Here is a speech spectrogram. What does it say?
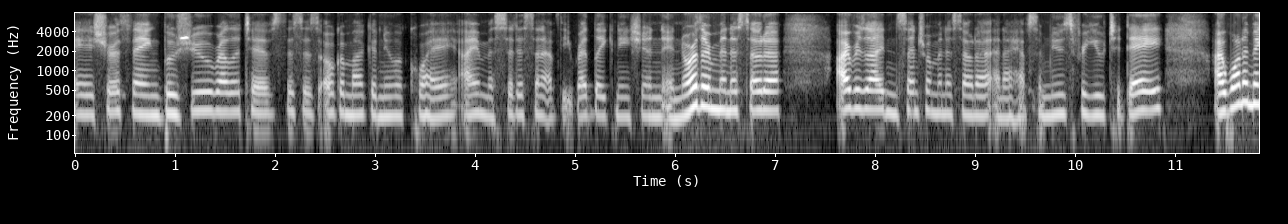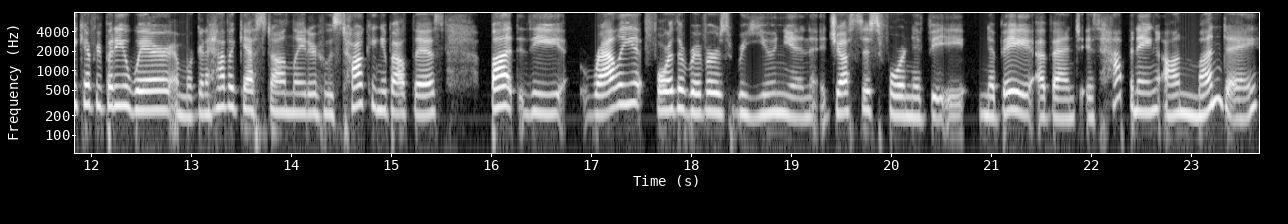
A sure thing. Bonjour, relatives. This is Ogimaa Giniw Ikwe. I am a citizen of the Red Lake Nation in northern Minnesota. I reside in central Minnesota, and I have some news for you today. I want to make everybody aware, and we're going to have a guest on later who's talking about this. But the Rally for the Rivers reunion, Justice for Nibi event is happening on Monday.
